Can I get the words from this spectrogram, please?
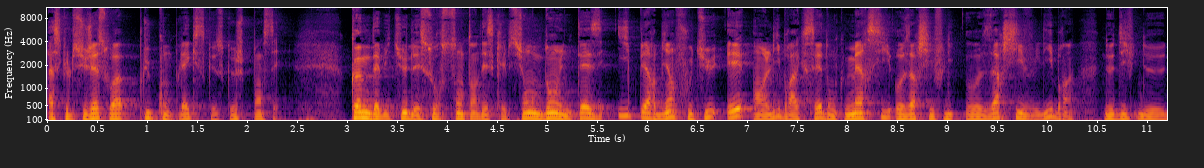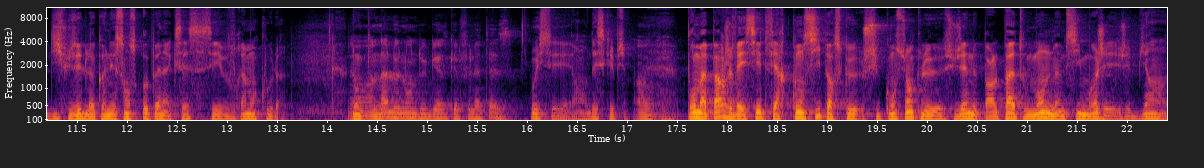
à ce que le sujet soit plus complexe que ce que je pensais. Comme d'habitude, les sources sont en description, dont une thèse hyper bien foutue et en libre accès. Donc merci aux archives, li- aux archives libres de, diff- de diffuser de la connaissance open access. C'est vraiment cool. Donc- on a le nom du gars qui a fait la thèse. Oui, c'est en description. Ah. Pour ma part, je vais essayer de faire concis parce que je suis conscient que le sujet ne parle pas à tout le monde, même si moi j'ai bien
